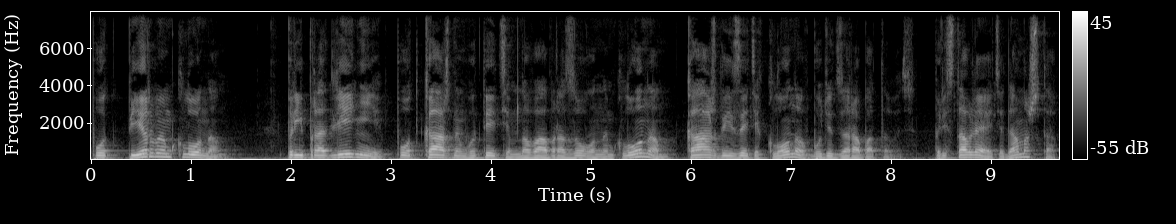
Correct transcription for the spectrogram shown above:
под первым клоном, при продлении под каждым вот этим новообразованным клоном, каждый из этих клонов будет зарабатывать. Представляете, да, масштаб?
